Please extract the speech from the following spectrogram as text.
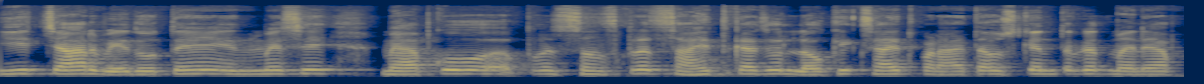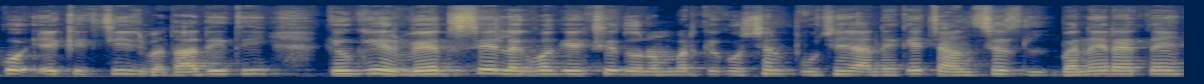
ये चार वेद होते हैं। इनमें से मैं आपको संस्कृत साहित्य का जो लौकिक साहित्य पढ़ाया था, उसके अंतर्गत मैंने आपको एक एक चीज़ बता दी थी, क्योंकि वेद से लगभग एक से दो नंबर के क्वेश्चन पूछे जाने के चांसेस बने रहते हैं।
